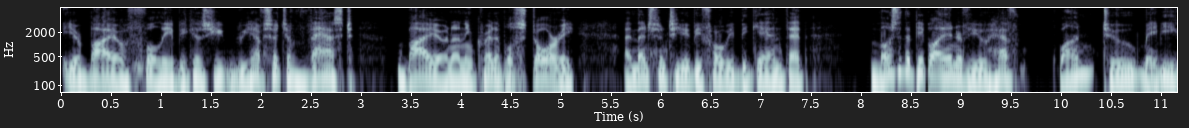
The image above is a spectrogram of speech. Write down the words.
your bio fully because you, you have such a vast bio and an incredible story. I mentioned to you before we began that most of the people I interview have one, two, maybe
